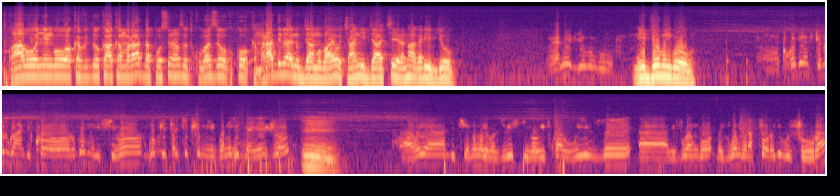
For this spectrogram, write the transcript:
Twabonye ngo akavido ka kamarade poso na zo tukubazeho kuko kamarade biriya bintu byamubayeho cyane ibya kera ntabwo ari iby'ubu. Ni iby'ubu ngubu. ni iby'ubu ngubu. Mm, Kuko njyewe mfite n'urwandiko rwo mu isibo rwo ku itariki icumi ubwo ni hirya y'ejo. Mm. aho yandikiwe n'umuyobozi w'isibo witwa Louise ah, bivuga ngo raporo y'ubujura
